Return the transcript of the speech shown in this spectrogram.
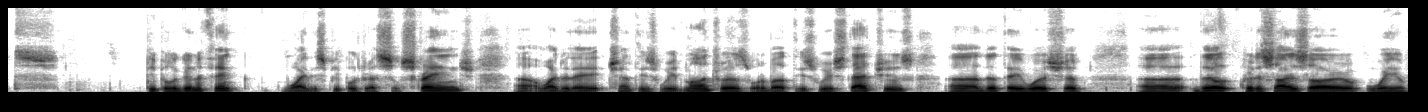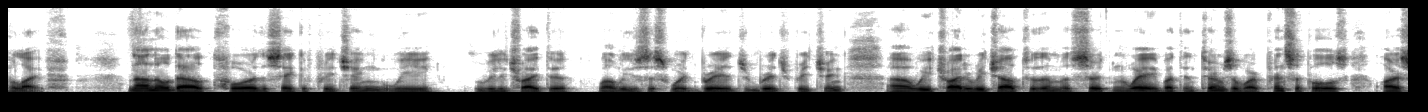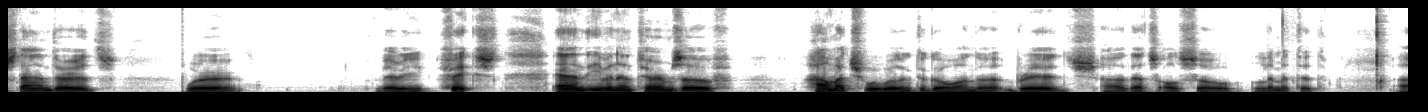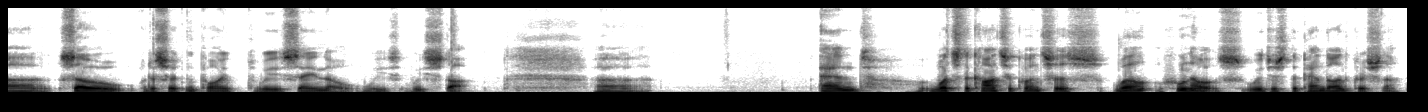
people are going to think, why these people dress so strange? Uh, why do they chant these weird mantras? What about these weird statues uh, that they worship? they'll criticize our way of life. Now, no doubt, for the sake of preaching, we really try to, well, we use this word bridge, bridge preaching. Uh, we try to reach out to them a certain way, but in terms of our principles, our standards, we're very fixed. And even in terms of how much we're willing to go on the bridge, uh, that's also limited. Uh, so at a certain point, we say no, we, we stop. Uh, and what's the consequences? Well, who knows? We just depend on Krishna.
